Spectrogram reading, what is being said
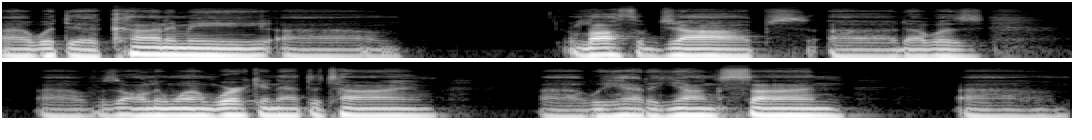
uh, with the economy, um, loss of jobs. Uh, that was uh, was the only one working at the time. we had a young son. Um,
